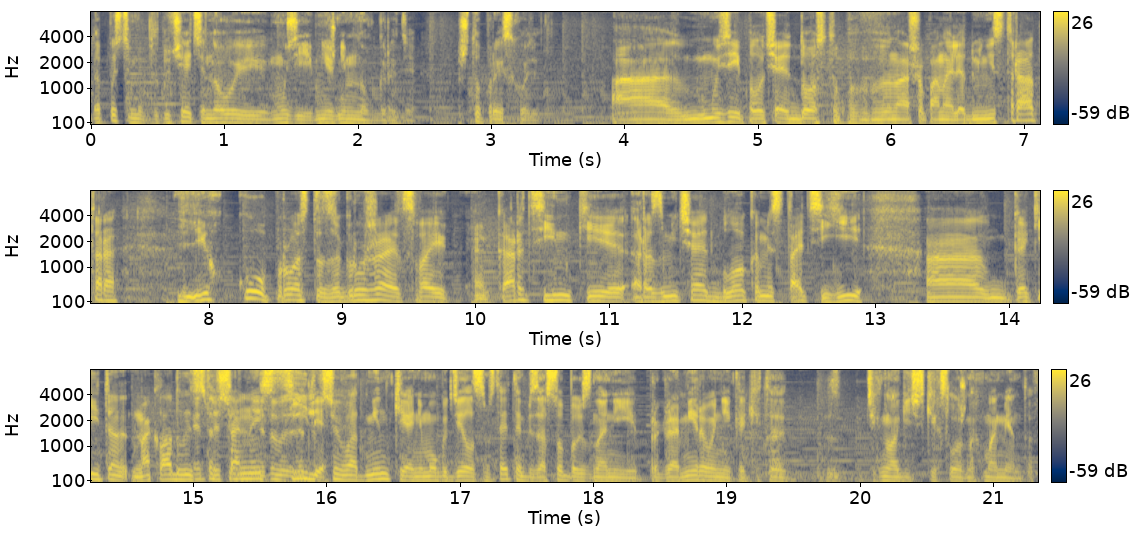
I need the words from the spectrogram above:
Допустим, вы подключаете новый музей в Нижнем Новгороде. Что происходит? А музей получает доступ в нашу панель администратора, легко просто загружает свои э, картинки, размечает блоками статьи, а, какие-то накладывает это специальные все, стили. Это, это все в админке они могут делать самостоятельно без особых знаний программирования, каких-то технологических сложных моментов.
